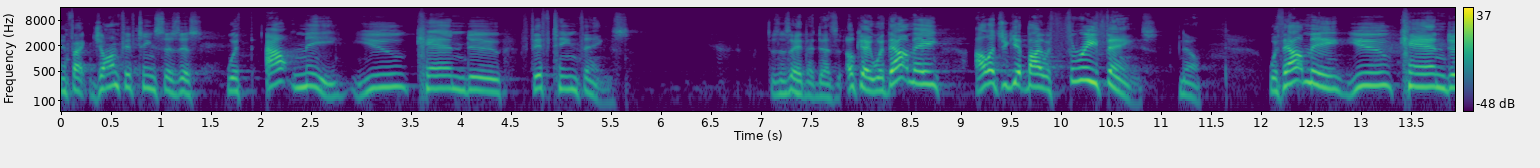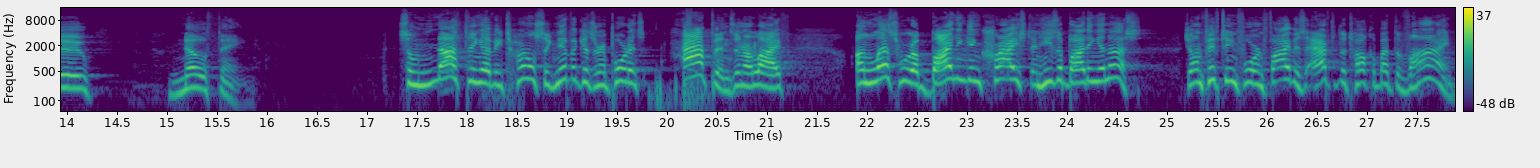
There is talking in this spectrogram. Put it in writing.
In fact, John 15 says this without me, you can do 15 things. Doesn't say that, does it? Okay, without me, I'll let you get by with three things. No. Without me, you can do no thing. So nothing of eternal significance or importance happens in our life unless we're abiding in Christ and He's abiding in us. John 15, 4 and 5 is after the talk about the vine.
